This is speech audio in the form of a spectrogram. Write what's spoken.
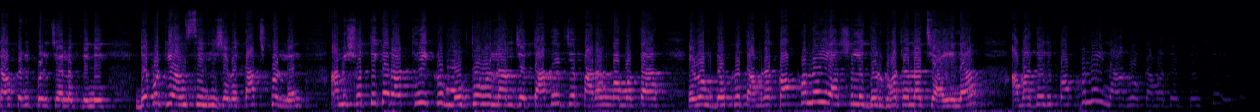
সহকারী পরিচালক যিনি ডেপুটি অনসিন হিসেবে কাজ করলেন, আমি সত্যিকার অর্থেই খুব মুগ্ধ হলাম যে তাদের যে পারঙ্গমতা এবং দক্ষতা, আমরা কখনোই আসলে দুর্ঘটনা চাই না। আমাদের কখনোই না হোক, আমাদের দেশে এটা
